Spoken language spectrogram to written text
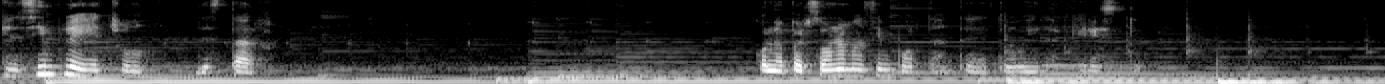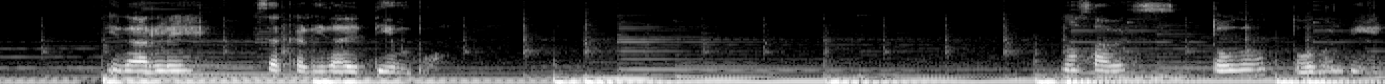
El simple hecho de estar con la persona más importante de tu vida, que eres tú, y darle esa calidad de tiempo. No sabes todo, todo el bien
